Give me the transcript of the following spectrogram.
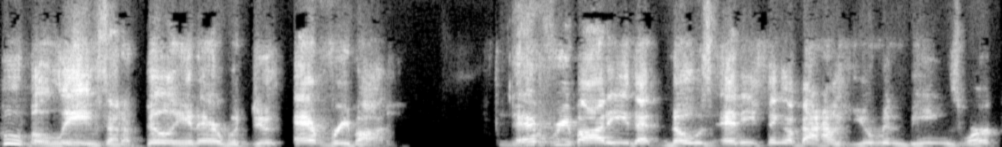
who believes that a billionaire would do everybody, yeah. everybody that knows anything about how human beings work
